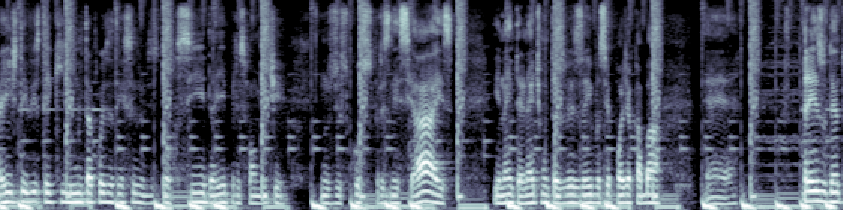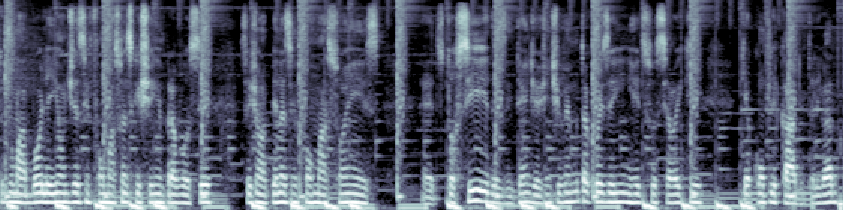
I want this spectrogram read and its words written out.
a gente tem visto aí que muita coisa tem sido distorcida aí, principalmente nos discursos presidenciais e na internet muitas vezes aí você pode acabar é, preso dentro de uma bolha aí onde as informações que cheguem para você sejam apenas informações é, distorcidas, entende? A gente vê muita coisa aí em rede social aí que que é complicado, tá ligado?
